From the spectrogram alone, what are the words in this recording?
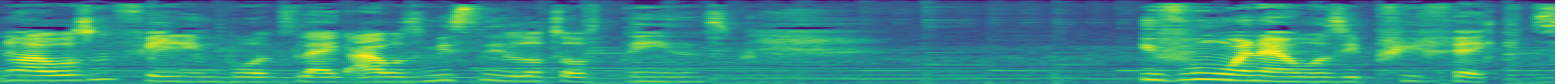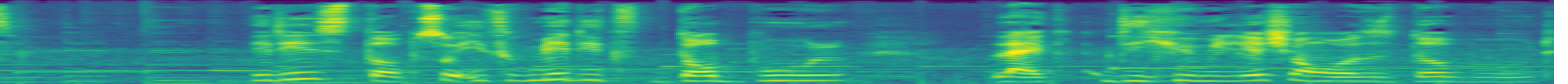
No, I wasn't failing, but like I was missing a lot of things. Even when I was a prefect, they didn't stop. So it made it double. Like the humiliation was doubled.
